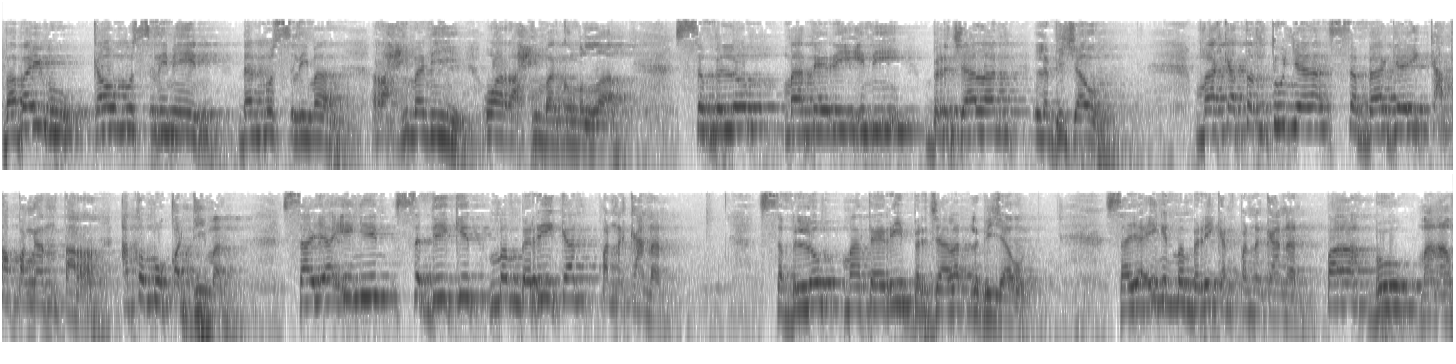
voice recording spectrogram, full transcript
Bapak Ibu, kaum muslimin dan muslimah rahimani wa rahimakumullah. Sebelum materi ini berjalan lebih jauh, maka tentunya sebagai kata pengantar atau mukaddimah saya ingin sedikit memberikan penekanan sebelum materi berjalan lebih jauh. Saya ingin memberikan penekanan, Pak, Bu, maaf.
